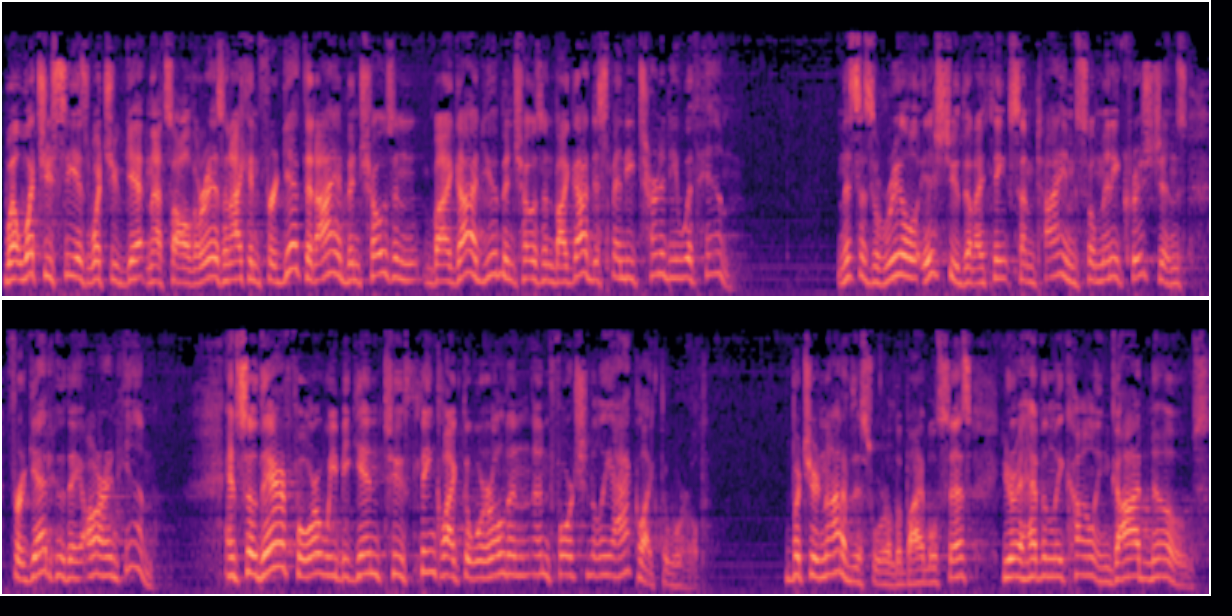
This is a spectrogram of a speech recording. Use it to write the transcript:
well, what you see is what you get and that's all there is. And I can forget that I have been chosen by God. You've been chosen by God to spend eternity with Him. And this is a real issue that I think sometimes so many Christians forget who they are in Him. And so therefore we begin to think like the world and unfortunately act like the world. But you're not of this world, the Bible says. You're a heavenly calling. God knows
